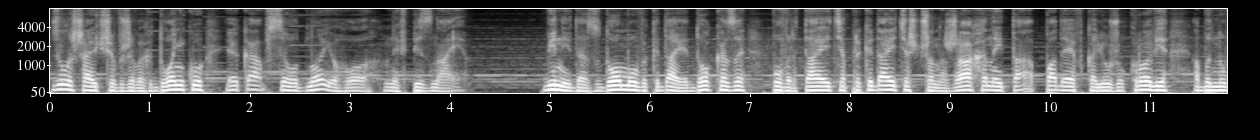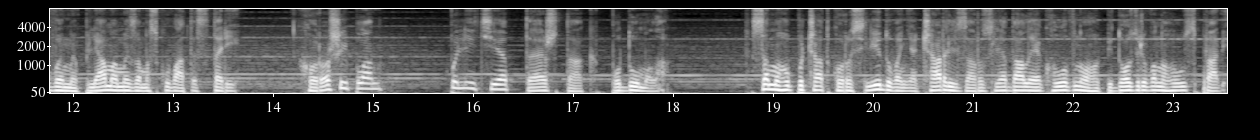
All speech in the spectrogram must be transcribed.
залишаючи в живих доньку, яка все одно його не впізнає. Він йде з дому, викидає докази, повертається, прикидається, що нажаханий, та падає в калюжу крові, аби новими плямами замаскувати старі. Хороший план? Поліція теж так подумала. З самого початку розслідування Чарльза розглядали як головного підозрюваного у справі,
